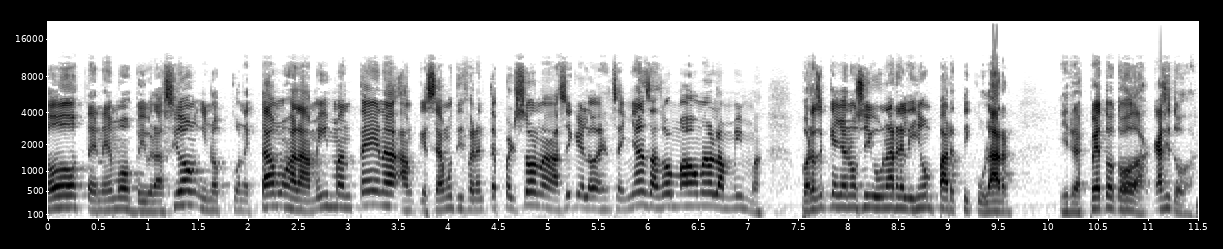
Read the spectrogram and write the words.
todos tenemos vibración y nos conectamos a la misma antena, aunque seamos diferentes personas, así que las enseñanzas son más o menos las mismas. Por eso es que yo no sigo una religión particular y respeto todas, casi todas.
